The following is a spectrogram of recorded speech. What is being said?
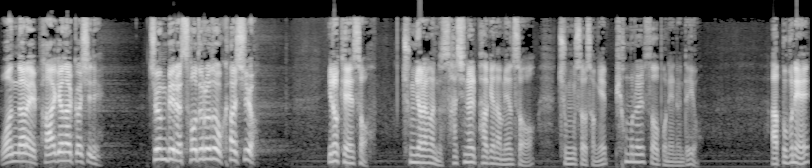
원나라에 파견할 것이니 준비를 서두르도록 하시오. 이렇게 해서 충렬왕은 사신을 파견하면서 중서성에 표문을 써보내는데요. 앞부분에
